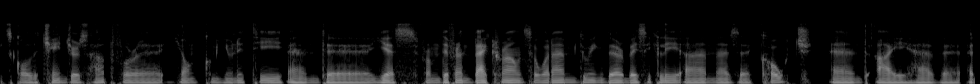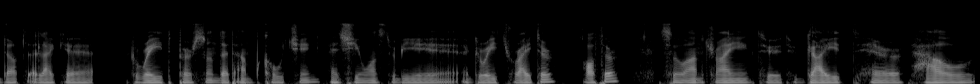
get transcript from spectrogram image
It's called the Changers Hub for a young community, and uh, yes, from different backgrounds. So what I'm doing there basically, I'm as a coach, and I have uh, adopted like a great person that I'm coaching, and she wants to be a, a great writer, author. So I'm trying to, to guide her how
